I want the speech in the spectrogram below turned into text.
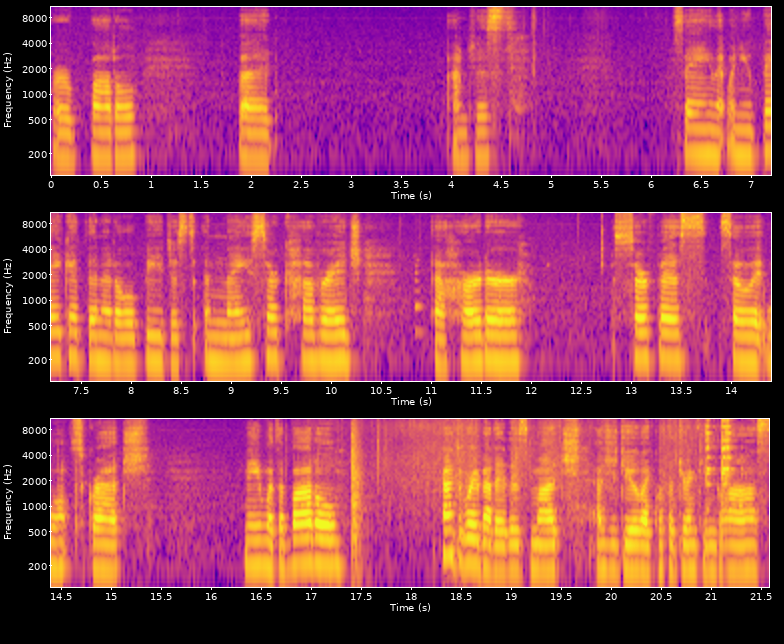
or bottle, but I'm just saying that when you bake it then it'll be just a nicer coverage, a harder surface so it won't scratch. Even with a bottle, don't have to worry about it as much as you do like with a drinking glass.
